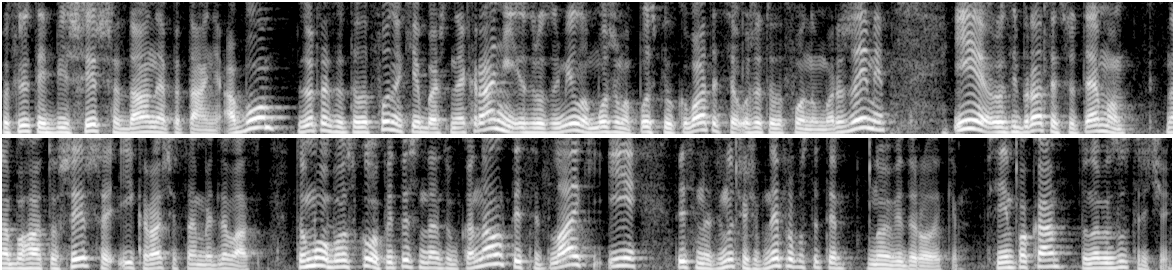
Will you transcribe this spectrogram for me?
розкрити більш ширше дане питання. Або звертайтеся за телефон, який бачите на екрані, і зрозуміло, можемо поспілкуватися уже в телефонному режимі і розібрати цю тему набагато ширше і краще саме для вас. Тому обов'язково підписуйтесь на канал, тисніть лайк і тисніть на дзвіночок, щоб не пропустити нові відеоролики. Всім пока, до нових зустрічей!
